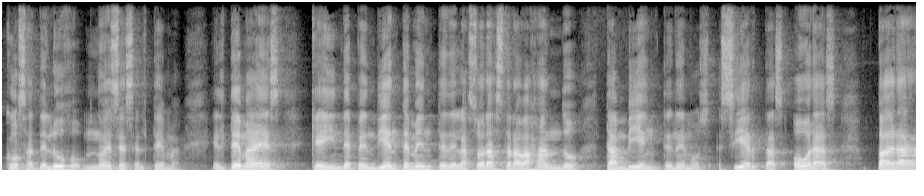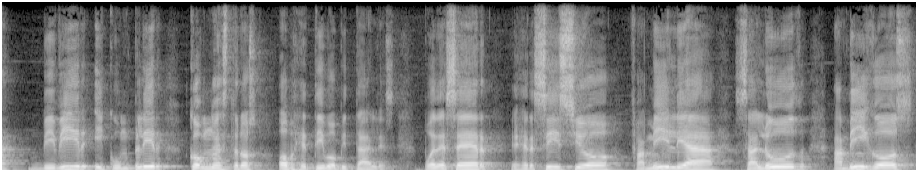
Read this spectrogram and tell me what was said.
cosas de lujo. No ese es el tema. El tema es que independientemente de las horas trabajando, también tenemos ciertas horas para vivir y cumplir con nuestros objetivos vitales. Puede ser ejercicio, familia, salud, amigos,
